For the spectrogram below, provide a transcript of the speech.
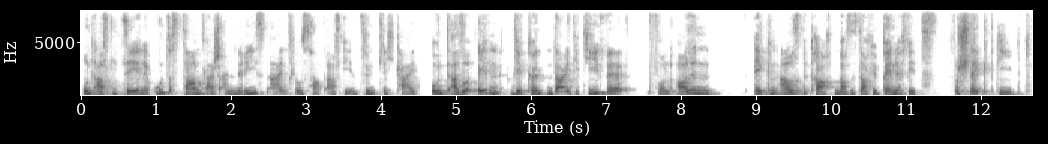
und auf die Zähne und das Zahnfleisch einen riesen Einfluss hat auf die Entzündlichkeit. Und also eben, wir könnten da in die Tiefe von allen Ecken aus betrachten, was es da für Benefits versteckt gibt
